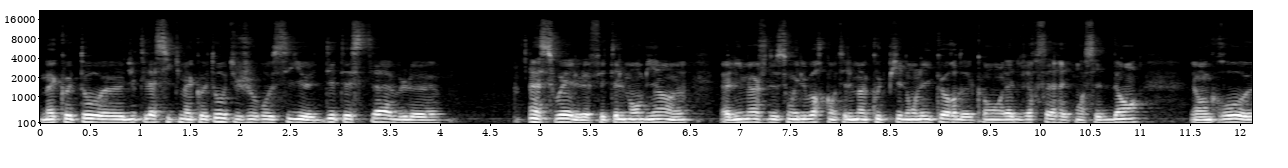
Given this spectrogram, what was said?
Makoto euh, du classique Makoto, toujours aussi euh, détestable. à souhait, elle le fait tellement bien à l'image de son War quand elle met un coup de pied dans les cordes quand l'adversaire est coincé dedans. Et en gros,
